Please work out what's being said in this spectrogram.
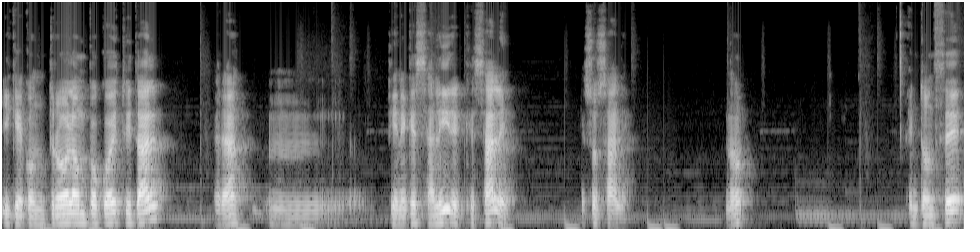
y que controla un poco esto y tal, verá, mm, tiene que salir, es que sale, eso sale, ¿no? Entonces,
